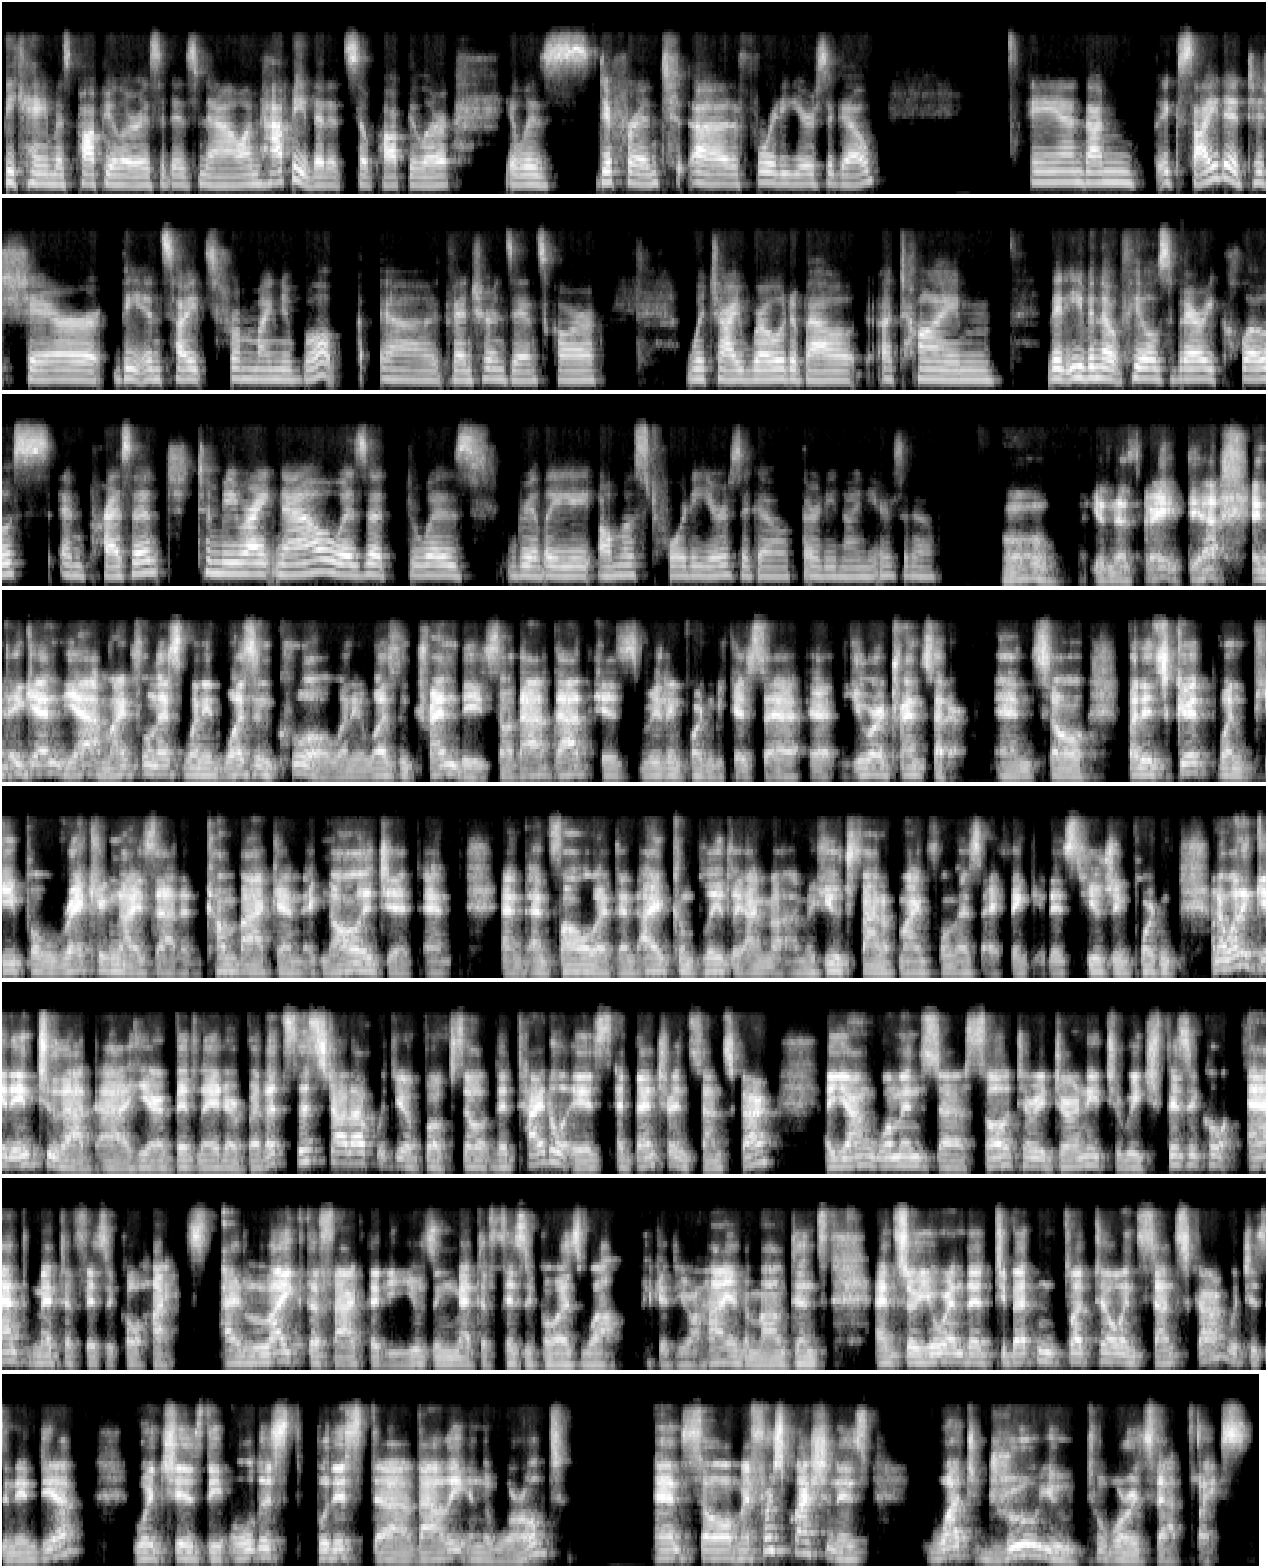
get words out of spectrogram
became as popular as it is now. I'm happy that it's so popular. It was different uh, 40 years ago. And I'm excited to share the insights from my new book, uh, Adventure in Zanskar, which I wrote about a time that even though it feels very close and present to me right now was it was really almost 40 years ago 39 years ago. Oh goodness great. Yeah. And again yeah mindfulness when it wasn't cool when it wasn't trendy. So that that is really important because uh, uh, you are a trendsetter and so but it's good when people recognize that and come back and acknowledge it and and and follow it. And i completely i'm a, I'm a huge fan of mindfulness. I think it is hugely important. And i want to get into that uh, here a bit later but let's let's start off with your book. So the title is adventure in zanskar a young woman's uh, solitary journey to reach physical and metaphysical heights. I like the fact that you're using metaphysical as well because you're high in the mountains. And so you're in the Tibetan plateau in Zanskar, which is in India, which is the oldest Buddhist uh, valley in the world. And so my first question is, what drew you towards that place?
